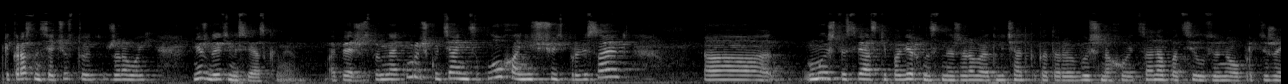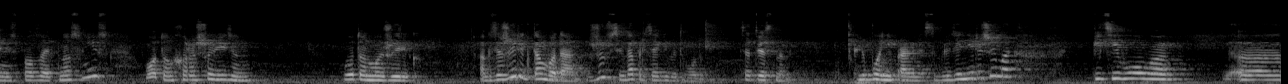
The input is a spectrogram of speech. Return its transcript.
Прекрасно себя чувствует жировой между этими связками. Опять же, вспоминая курочку, тянется плохо, они чуть-чуть провисают. А, мышцы, связки, поверхностная жировая клетчатка, которая выше находится, она под силу земного протяжения сползает у нас вниз. Вот он хорошо виден. Вот он мой жирик. А где жирик, там вода. Жир всегда притягивает воду. Соответственно, любое неправильное соблюдение режима питьевого, э,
